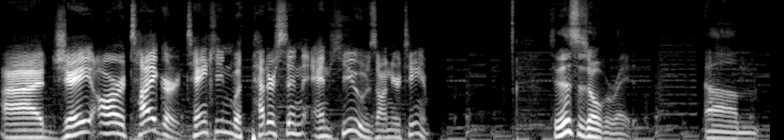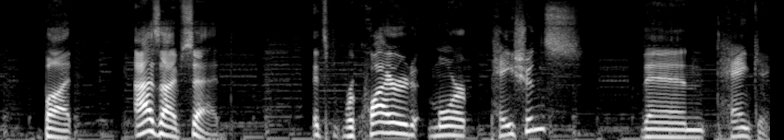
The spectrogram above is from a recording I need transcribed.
Uh, J.R. Tiger tanking with Pettersson and Hughes on your team. See, this is overrated. Um, but as I've said, it's required more patience than tanking.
